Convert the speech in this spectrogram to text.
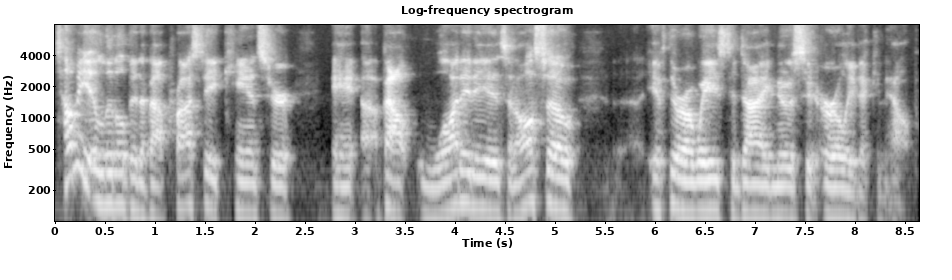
tell me a little bit about prostate cancer and about what it is, and also if there are ways to diagnose it early that can help.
